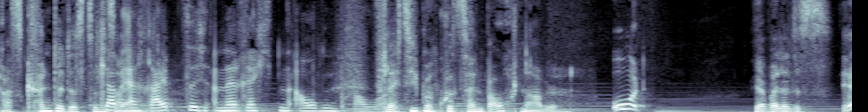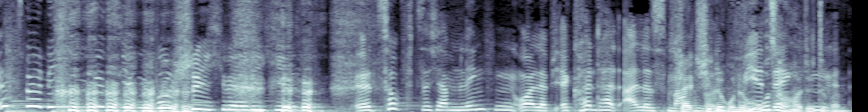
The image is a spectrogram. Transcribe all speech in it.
was könnte das denn ich glaub, sein? Ich glaube, er reibt sich an der rechten Augenbraue. Vielleicht sieht man kurz seinen Bauchnabel. Oh. Ja, weil er das. Jetzt werde ich ein bisschen wuschig, werde ich jetzt. Er zupft sich am linken Ohrläppchen. Er könnte halt alles machen. Vielleicht steht er ohne Hose denken, heute drin.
